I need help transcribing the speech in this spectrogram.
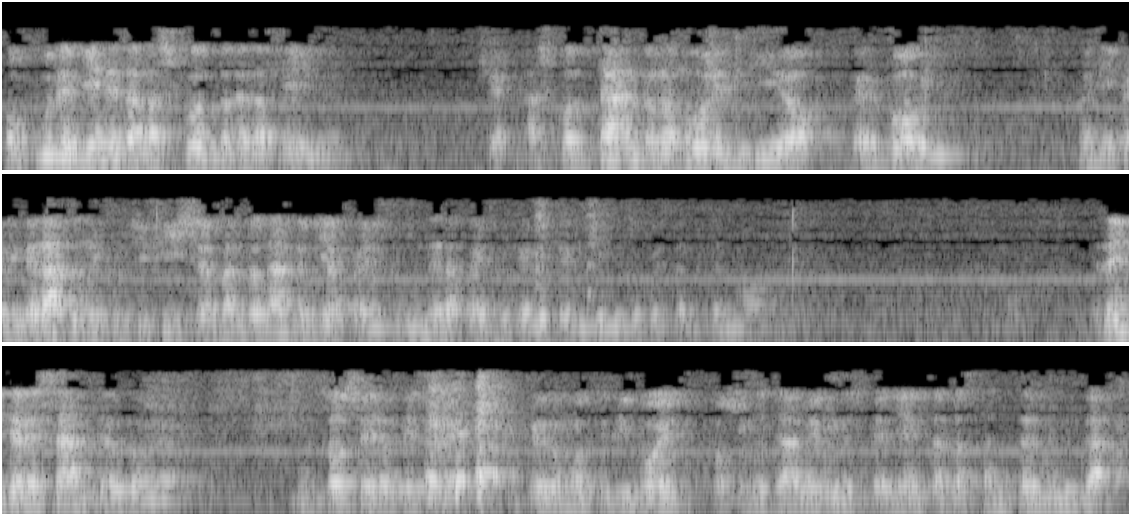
oppure viene dall'ascolto della fede, cioè ascoltando l'amore di Dio per voi, rivelato nel crocifisso abbandonandovi a questo, non da questo che avete ricevuto questa vita nuova. Ed è interessante allora, non so se avete, credo molti di voi possono già avere un'esperienza abbastanza lunga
